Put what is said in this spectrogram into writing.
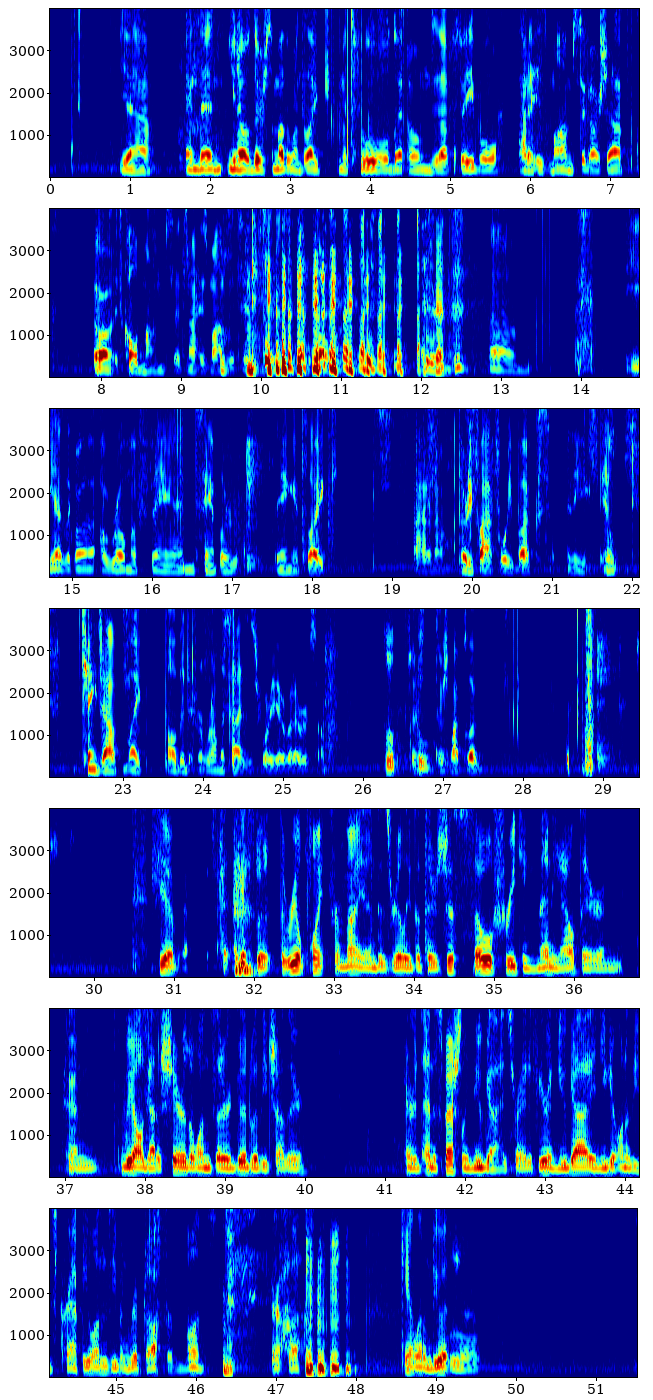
yeah. And then, you know, there's some other ones like Matul that owns uh, Fable out of his mom's cigar shop. Oh, it's called Mom's. It's not his mom's. It's his. um, he has like a aroma fan sampler thing. It's like, I don't know, 35, 40 bucks. And he, he'll change out like all the different Roma sizes for you or whatever. So That's there's, cool. there's my plug. Yeah, I, I guess the the real point from my end is really that there's just so freaking many out there, and Yeah. and we all got to share the ones that are good with each other. Or, and especially new guys, right? If you're a new guy and you get one of these crappy ones, you've been ripped off for months. That sucks. Can't let them do it. Yeah.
